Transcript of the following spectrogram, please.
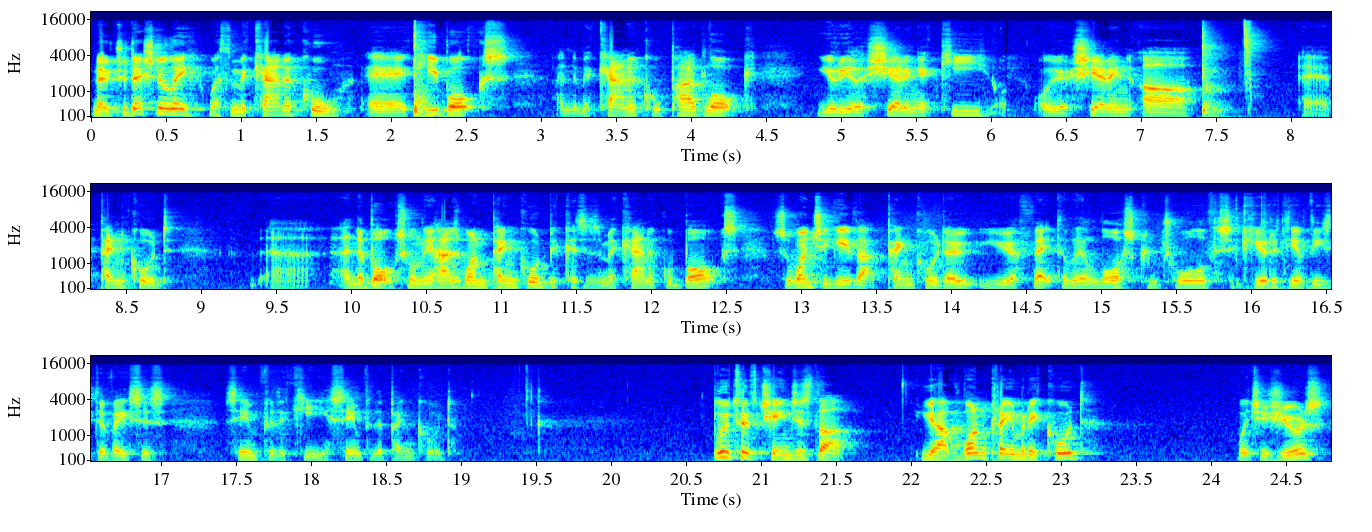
Now traditionally with a mechanical uh, key box and the mechanical padlock you're either sharing a key or you're sharing a, a uh, pin code. Uh, and the box only has one pin code because it's a mechanical box. So once you gave that pin code out you effectively lost control of the security of these devices. Same for the key same for the pin code. Bluetooth changes that. You have one primary code which is yours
